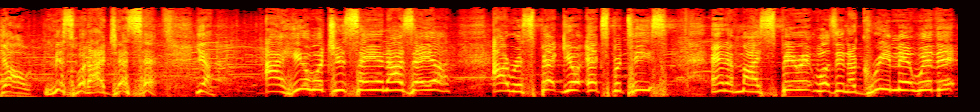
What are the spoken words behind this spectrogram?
Y'all miss what I just said. Yeah, I hear what you're saying, Isaiah. I respect your expertise. And if my spirit was in agreement with it,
